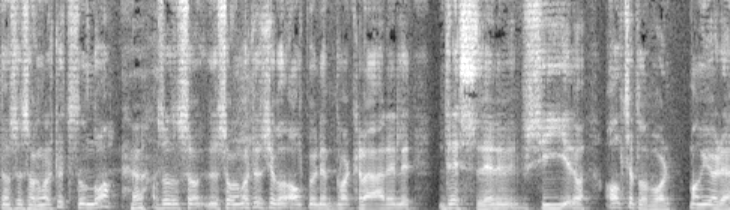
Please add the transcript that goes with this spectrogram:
da sesongen var slutt. Som nå. Ja. Altså, sesongen var slutt, så kjøpte han alt mulig, enten det var klær eller dresser eller ski. Eller, alt kjøpte han på våren. Mange gjør det.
